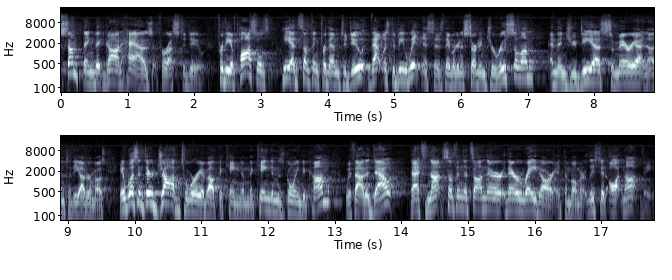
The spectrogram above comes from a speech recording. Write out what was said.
something that God has for us to do. For the apostles, he had something for them to do. That was to be witnesses. They were going to start in Jerusalem and then Judea, Samaria, and unto the uttermost. It wasn't their job to worry about the kingdom. The kingdom is going to come, without a doubt. That's not something that's on their, their radar at the moment, at least it ought not be.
